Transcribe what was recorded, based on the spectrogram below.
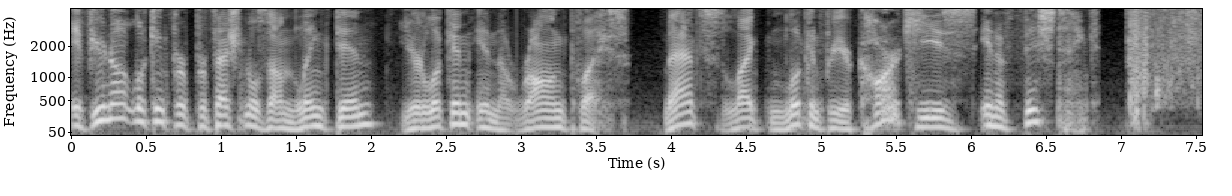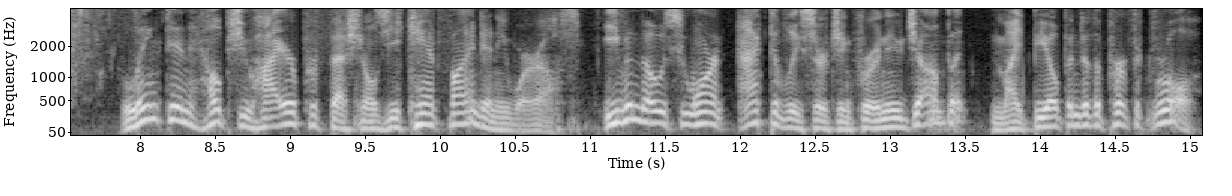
If you're not looking for professionals on LinkedIn, you're looking in the wrong place. That's like looking for your car keys in a fish tank. LinkedIn helps you hire professionals you can't find anywhere else, even those who aren't actively searching for a new job but might be open to the perfect role.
